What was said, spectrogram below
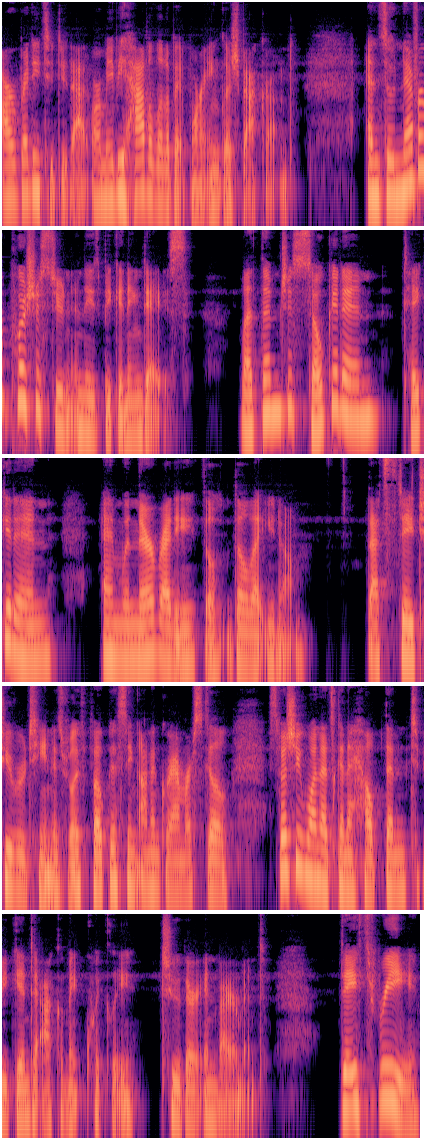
are ready to do that or maybe have a little bit more English background. And so never push a student in these beginning days. Let them just soak it in, take it in, and when they're ready, they'll they'll let you know. That's day 2 routine is really focusing on a grammar skill, especially one that's going to help them to begin to acclimate quickly to their environment. Day 3,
